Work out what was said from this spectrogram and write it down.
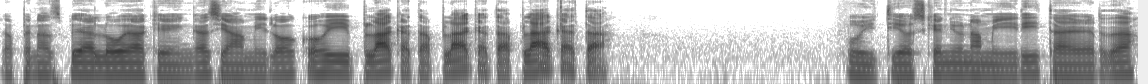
Yo apenas vea lo vea que venga hacia mí, loco. Y plácata, plácata, plácata. Uy, tío, es que ni una mirita, de verdad.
